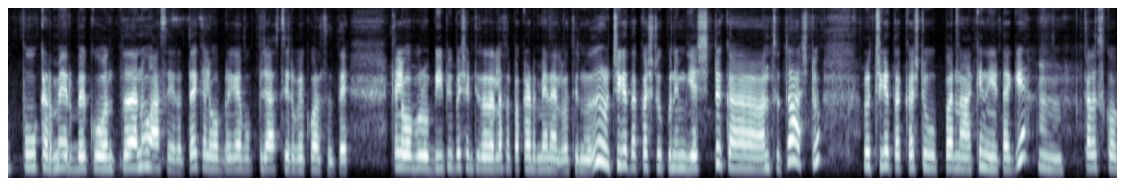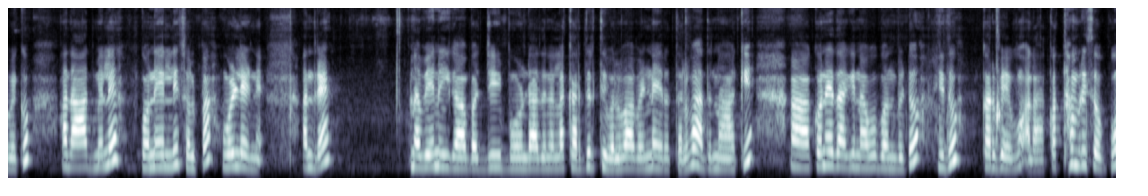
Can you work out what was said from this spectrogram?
ಉಪ್ಪು ಕಡಿಮೆ ಇರಬೇಕು ಅಂತಲೂ ಆಸೆ ಇರುತ್ತೆ ಕೆಲವೊಬ್ಬರಿಗೆ ಉಪ್ಪು ಜಾಸ್ತಿ ಇರಬೇಕು ಅನಿಸುತ್ತೆ. ಕೆಲವೊಬ್ಬರು ಬಿ ಪಿ ಪೇಷಂಟ್ ಇರೋರೆಲ್ಲ ಸ್ವಲ್ಪ ಕಡಿಮೆನೇ ಅಲ್ವ ತಿನ್ನೋದು ರುಚಿಗೆ ತಕ್ಕಷ್ಟು ಉಪ್ಪು ನಿಮ್ಗೆ ಎಷ್ಟು ಕ, ಅನಿಸುತ್ತೋ ಅಷ್ಟು ರುಚಿಗೆ ತಕ್ಕಷ್ಟು ಉಪ್ಪನ್ನು ಹಾಕಿ ನೀಟಾಗಿ ಕಲಿಸ್ಕೋಬೇಕು. ಅದಾದಮೇಲೆ ಕೊನೆಯಲ್ಲಿ ಸ್ವಲ್ಪ ಒಳ್ಳೆಣ್ಣೆ. ಅಂದರೆ ನಾವೇನು ಈಗ ಬಜ್ಜಿ, ಬೋಂಡ ಅದನ್ನೆಲ್ಲ ಕರೆದಿರ್ತೀವಲ್ವ ಬೆಣ್ಣೆ ಇರುತ್ತಲ್ವ, ಅದನ್ನು ಹಾಕಿ ಕೊನೆಯದಾಗಿ ನಾವು ಬಂದುಬಿಟ್ಟು ಇದು ಕರಿಬೇವು, ಅಲ್ಲ ಕೊತ್ತಂಬರಿ ಸೊಪ್ಪು.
